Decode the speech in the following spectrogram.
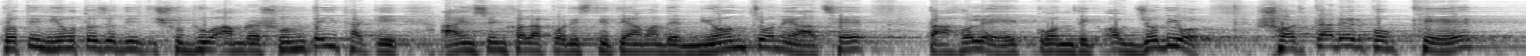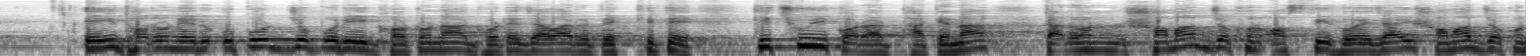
প্রতিনিয়ত যদি শুধু আমরা শুনতেই থাকি আইন শৃঙ্খলা পরিস্থিতি আমাদের নিয়ন্ত্রণে আছে, তাহলে কোন দিক যদিও সরকারের পক্ষে এই ধরনের উপর্যপরি ঘটনা ঘটে যাওয়ার প্রেক্ষিতে কিছুই করার থাকে না, কারণ সমাজ যখন অস্থির হয়ে যায়, সমাজ যখন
